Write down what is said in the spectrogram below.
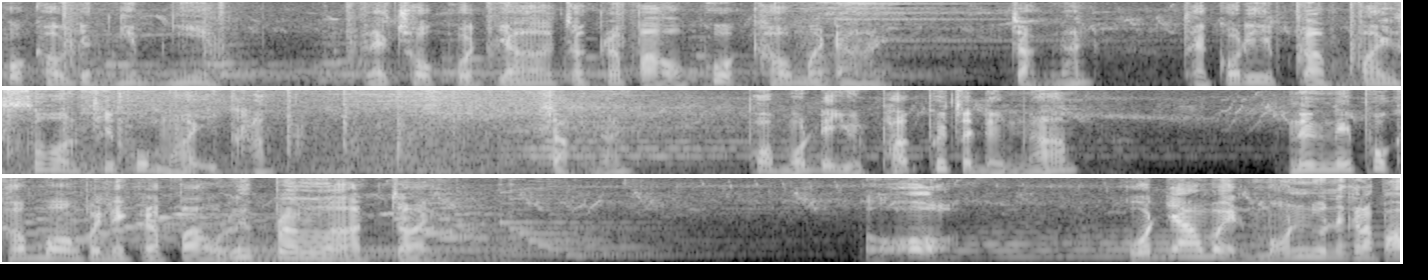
พวกเขาอย่างเงียบๆและโชกขวดยาจากกระเป๋าพวกเขามาได้ จากนั้นเธอก็รีบกลับไปซ่อนที่พุ่มไม้อีกครั้ง จากนั้นพ่อมดได้หยุดพักเพื่อจะดื่มน้หนึ่งในพวกเขามองไปในกระเป๋าและประหลาดใจ โอ้ขวดยาเวทมนต์อยู่ในกระเป๋า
